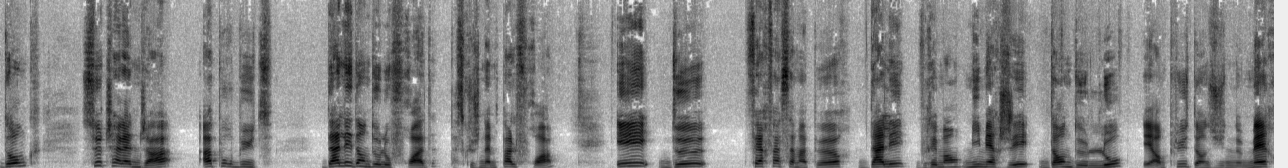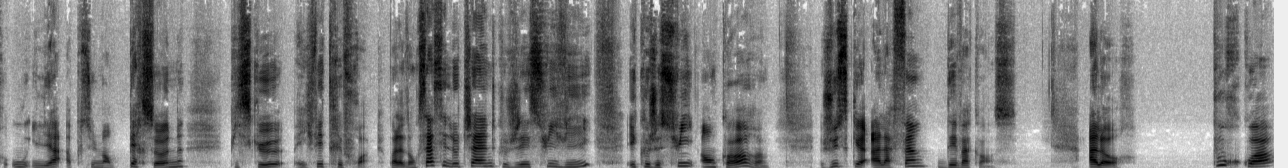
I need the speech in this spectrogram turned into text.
Donc, ce challenge a pour but d'aller dans de l'eau froide, parce que je n'aime pas le froid, et de faire face à ma peur, d'aller vraiment m'immerger dans de l'eau et en plus dans une mer où il n'y a absolument personne puisque ben, il fait très froid. Voilà, donc ça c'est le challenge que j'ai suivi et que je suis encore jusqu'à la fin des vacances. Alors, pourquoi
